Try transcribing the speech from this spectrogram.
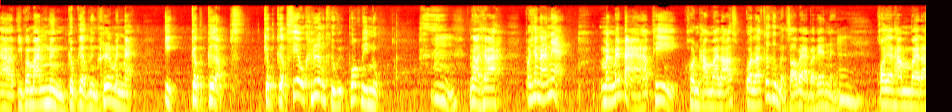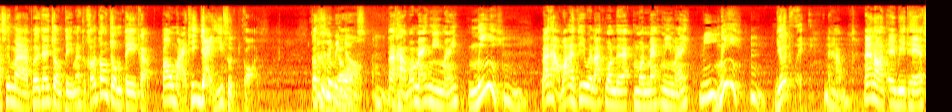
อ่าอีกประมาณหนึ่งเกือบเกือบหนึ่งเครื่องเป็น Mac อีกเกือบเกือบเกือบเกือบเซี่ยวเครื่องคือพวก Linux อืมนึกออกใช่ปะเพราะฉะนั้นเนี่ย มันไม่แปลกครับที่คนทำไวรัสไวรัสก็คือเหมือนซอฟต์แวร์ประเภทหนึ่งอืมคนจะทำไวรัสขึ้นมาเพื่อจะให้โจมตีมันเขาต้องโจมตีกับเป้าหมายที่ใหญ่ที่สุดก่อน ก็คือก็คือ Windows Windows อืมแต่ถามว่า Mac มีไหมมีอืมแล้วถามว่าอันที่ไวรัสบนบน Mac มีไหมมีมีอืมเยอะด้วยนะครับ แน่นอน AV-TEST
